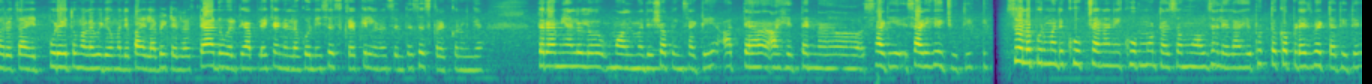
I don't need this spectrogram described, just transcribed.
खरंच आहेत. पुढे तुम्हाला व्हिडिओमध्ये पाहायला भेटेलच. त्या आधीवरती आपल्या चॅनलला कोणी सबस्क्राईब केलं नसेल तर सबस्क्राईब करून घ्या. तर आम्ही आलेलो मॉलमध्ये शॉपिंगसाठी. आत्या आहेत त्यांना साडी साडी घ्यायची होती. सोलापूरमध्ये खूप छान आणि खूप मोठा असं मॉल झालेला आहे. फक्त कपडेच भेटतात इथे.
